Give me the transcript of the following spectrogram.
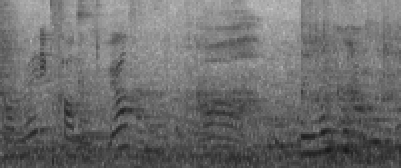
아메리카노고요. 아, 이만큼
